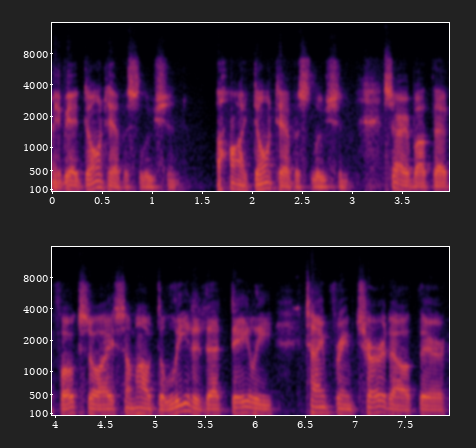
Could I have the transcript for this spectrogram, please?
Maybe I don't have a solution. Oh, I don't have a solution. Sorry about that, folks. So I somehow deleted that daily time frame chart out there.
